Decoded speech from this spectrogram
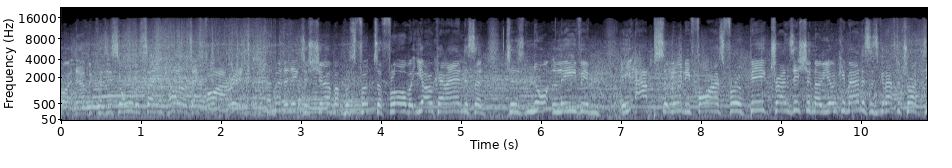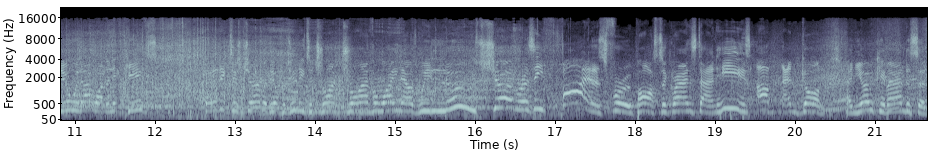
right now because it's all the same colour as they fire in. And Benediktas Čirba puts foot to floor, but Joakim Andersson does not leave him. He absolutely fires through. A big transition, though. Joakim Andersson's going to have to try and deal with that one, and it gives Benediktas Čirba the opportunity to try and drive away now as we lose Čirba as he fires through past the grandstand. He is up and gone. And Joakim Andersson,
